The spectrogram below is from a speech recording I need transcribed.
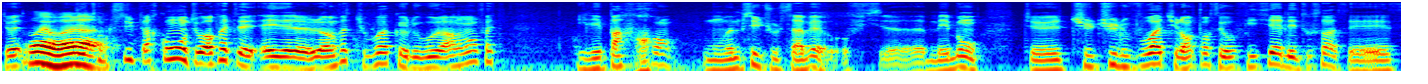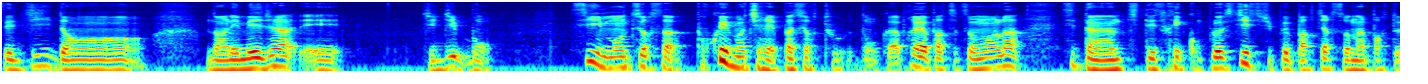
tu vois, Ouais, des voilà. trucs super cons, tu vois. En fait, et, et, en fait, tu vois que le gouvernement, en fait, il est pas franc. Bon, même si tu le savais, euh, mais bon, tu, tu, tu le vois, tu l'entends, c'est officiel et tout ça. C'est c'est dit dans, dans les médias. Et tu te dis, bon, s'ils mentent sur ça, pourquoi ils mentiraient pas sur tout? Donc après, à partir de ce moment-là, si t'as un petit esprit complotiste, tu peux partir sur n'importe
